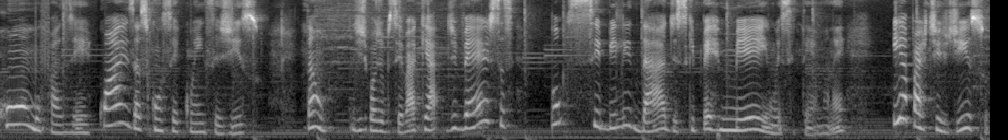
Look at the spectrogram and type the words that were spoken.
Como fazer? Quais as consequências disso? Então, a gente pode observar que há diversas possibilidades que permeiam esse tema, né? E a partir disso,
